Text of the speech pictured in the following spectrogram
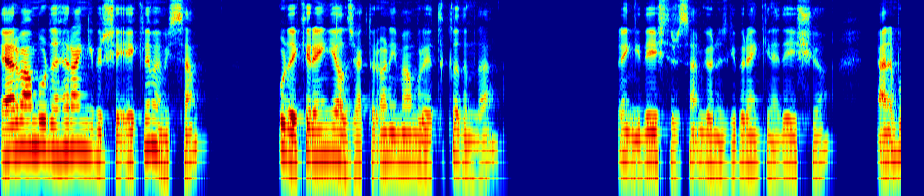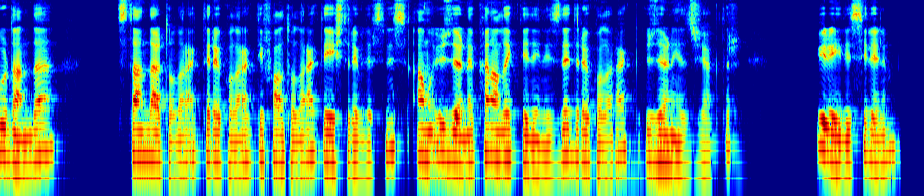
Eğer ben burada herhangi bir şey eklememişsem buradaki rengi alacaktır. Örneğin ben buraya tıkladığımda rengi değiştirirsem gördüğünüz gibi renk yine değişiyor. Yani buradan da standart olarak, direkt olarak, default olarak değiştirebilirsiniz. Ama üzerine kanal eklediğinizde direkt olarak üzerine yazacaktır. Yüreği de silelim.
